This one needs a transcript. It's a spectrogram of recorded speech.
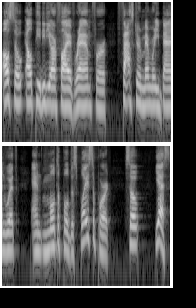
Also, LPDDR5 RAM for faster memory bandwidth and multiple display support. So, yes,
